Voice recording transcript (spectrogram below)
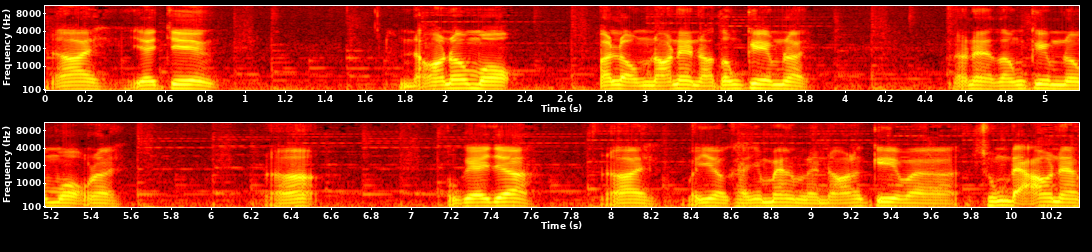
Rồi, dây chuyền nọ nó một. Ở lộn nọ này nọ tống kim rồi đó này tổng kim đầu một rồi. Đó. Ok chưa? Rồi, bây giờ khải sẽ mang lại nó kia và xuống đảo nè.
